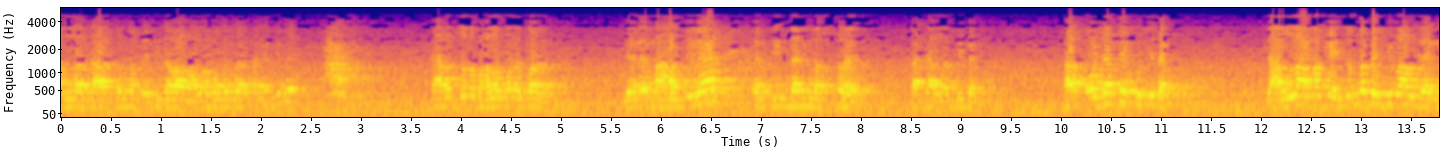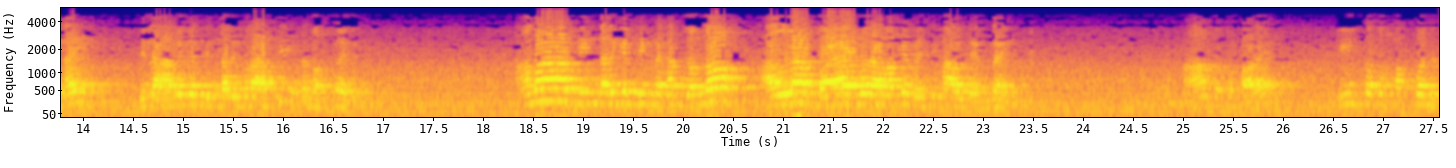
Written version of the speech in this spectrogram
আল্লাহ যার জন্য বেশি দেওয়া ভালো মনে করে তাকে দিবে। কারোর জন্য ভালো মনে করেন না। জেলে মাল দিলে এর দিনদারি নষ্ট হয়ে যাবে। তাকে আল্লাহ দিবেন তার ওটাতে খুশি থাকবে যে আল্লাহ আমাকে এই জন্য বেশি মাল দেন নাই, দিলে আমি যে দিনদারি করে আছি এটা নষ্ট হয়ে গেছে আমার দিনদারিকে ঠিক রাখার জন্য আল্লাহ দয়া করে আমাকে বেশি মাল দেন নাই। মাল যত বাড়ে দিন তত শক্ত হয়ে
